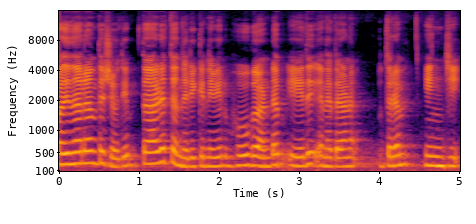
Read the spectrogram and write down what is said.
പതിനാലാമത്തെ ചോദ്യം താഴെ തന്നിരിക്കുന്നവയിൽ ഭൂഖണ്ഡം ഏത് എന്നതാണ്. ഉത്തരം ഇഞ്ചി.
